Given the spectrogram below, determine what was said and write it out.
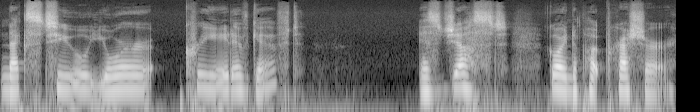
next to your creative gift is just going to put pressure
